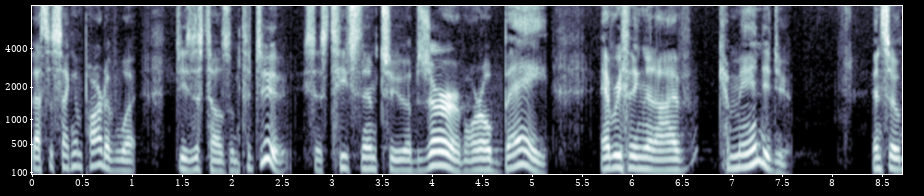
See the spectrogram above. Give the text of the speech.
That's the second part of what Jesus tells them to do. He says, Teach them to observe or obey everything that I've commanded you. And so,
